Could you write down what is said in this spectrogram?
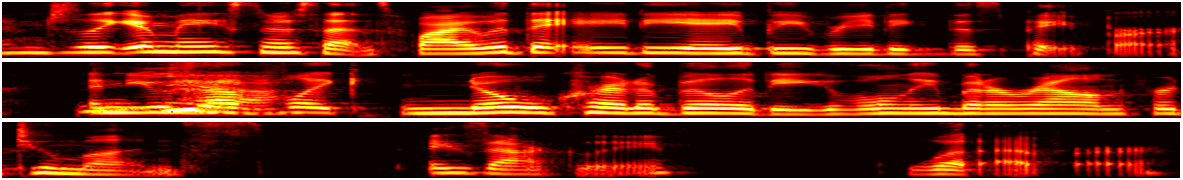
I'm just like, it makes no sense. Why would the ADA be reading this paper? And you Yeah. have like no credibility. You've only been around for two months. Exactly. Whatever.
